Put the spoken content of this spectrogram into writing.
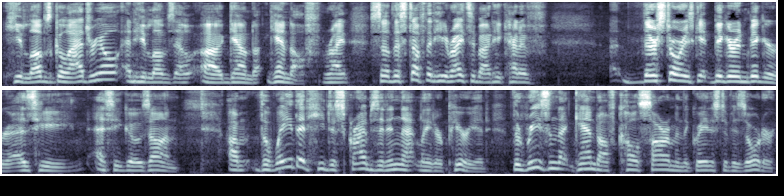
he loves Galadriel and he loves uh, Gandalf, right? So the stuff that he writes about, he kind of their stories get bigger and bigger as he as he goes on. Um, the way that he describes it in that later period, the reason that Gandalf calls Saruman the greatest of his order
